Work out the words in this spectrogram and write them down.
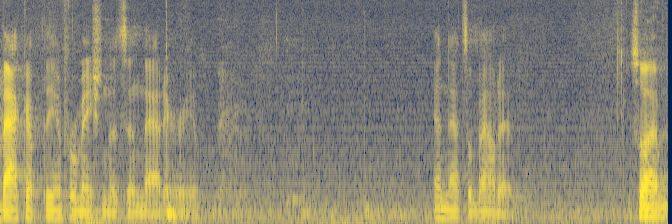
back up the information that's in that area. And that's about it. So I'm,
